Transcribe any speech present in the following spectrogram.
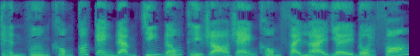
Kình Vương không có can đảm chiến đấu thì rõ ràng không phải loại dễ đối phó.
